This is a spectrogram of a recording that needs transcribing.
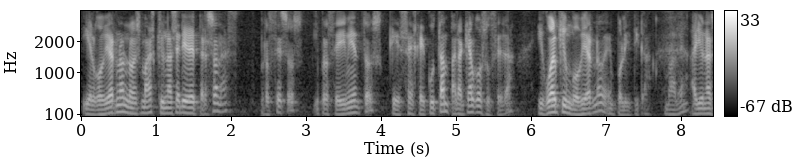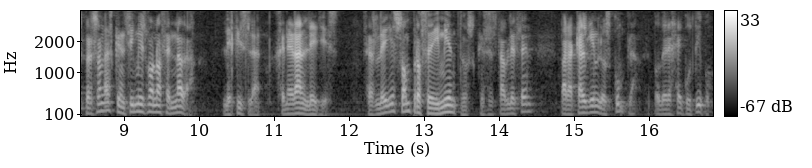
Y el gobierno no es más que una serie de personas, procesos y procedimientos que se ejecutan para que algo suceda, igual que un gobierno en política. ¿Vale? Hay unas personas que en sí mismos no hacen nada, legislan, generan leyes. Esas leyes son procedimientos que se establecen para que alguien los cumpla, el Poder Ejecutivo.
